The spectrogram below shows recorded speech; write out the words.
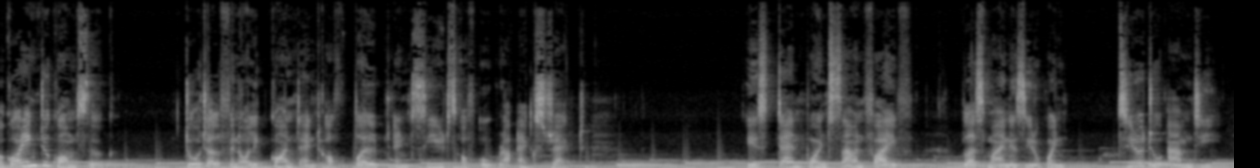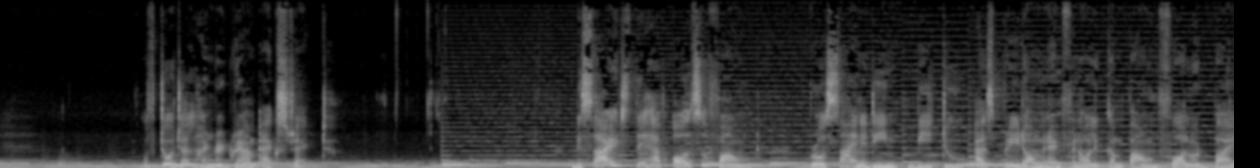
According to Khomsug, total phenolic content of pulp and seeds of okra extract is 10.75 plus minus 0.02 mg of total 100 gram extract. Besides, they have also found procyanidin B2 as predominant phenolic compound followed by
